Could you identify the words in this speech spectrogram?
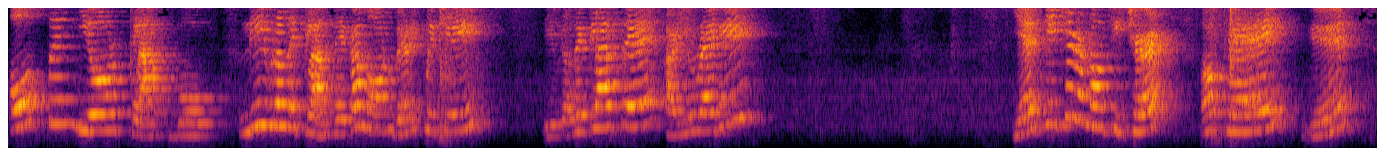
Open your class books. Libros de clase. Come on, very quickly. Libros de clase. Are you ready? Yes, teacher or no teacher? Okay, good.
